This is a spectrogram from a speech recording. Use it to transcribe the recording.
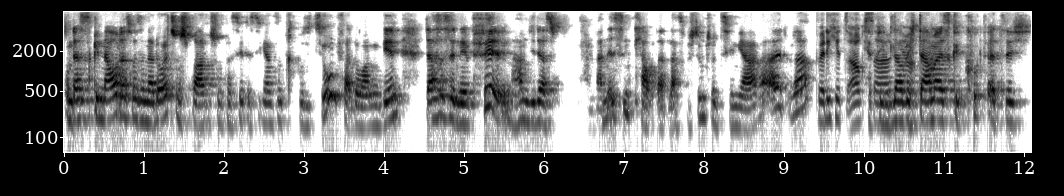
Und das ist genau das, was in der deutschen Sprache schon passiert ist, die ganzen Präpositionen verloren gehen. Das ist in dem Film, haben die das von wann ist ein Cloud Atlas? Bestimmt schon zehn Jahre alt, oder? Würde ich jetzt auch ich sagen. Ich habe den, glaube ich, damals geguckt, als ich,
